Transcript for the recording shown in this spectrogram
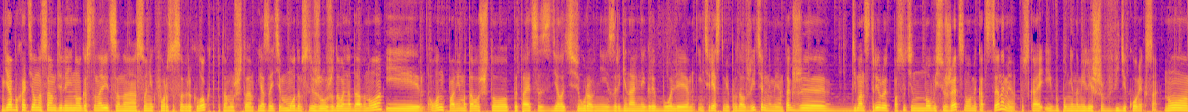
Я бы хотел, на самом деле, немного остановиться на Sonic Forces Overclocked, потому что я за этим модом слежу уже довольно давно, и он, помимо того, что пытается сделать уровни из оригинальной игры более интересными и продолжительными, также демонстрирует, по сути, новый сюжет с новыми катсценами, пускай и выполненными лишь в виде комикса. Но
